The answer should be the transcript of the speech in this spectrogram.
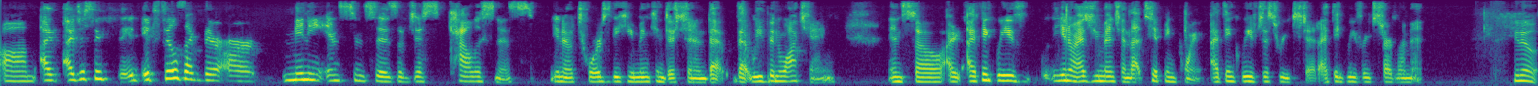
Um, I I just think it, it feels like there are many instances of just callousness, you know, towards the human condition that that we've been watching. And so I, I think we've, you know, as you mentioned, that tipping point. I think we've just reached it. I think we've reached our limit. You know,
